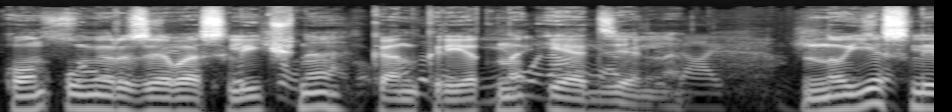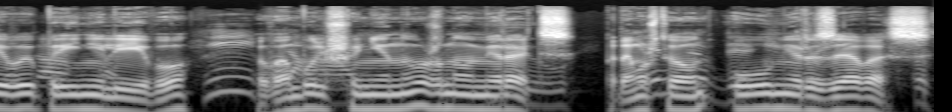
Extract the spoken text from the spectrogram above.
Он умер за вас лично, конкретно и отдельно. Но если вы приняли Его, вам больше не нужно умирать, потому что Он умер за вас.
